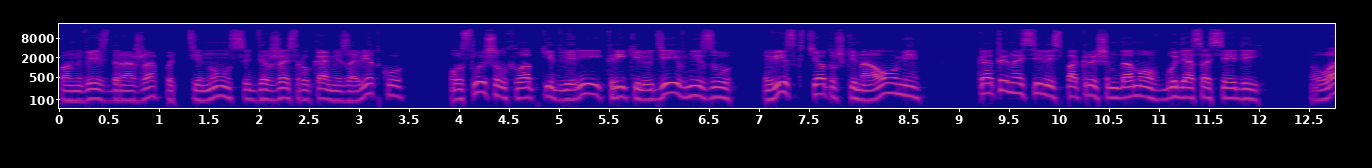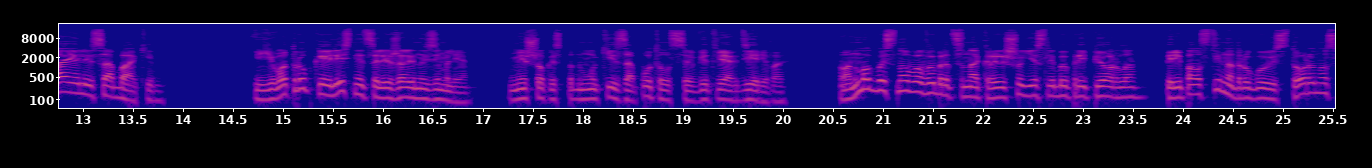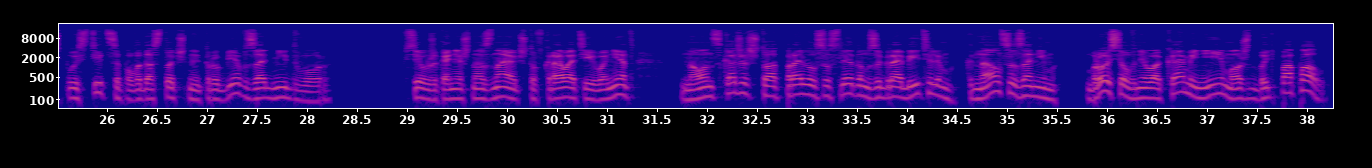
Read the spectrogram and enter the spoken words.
Он весь дрожа подтянулся, держась руками за ветку, Услышал хлопки дверей, крики людей внизу, визг тетушки Наоми. Коты носились по крышам домов, будя соседей. Лаяли собаки. Его трубка и лестница лежали на земле. Мешок из-под муки запутался в ветвях дерева. Он мог бы снова выбраться на крышу, если бы приперло, переползти на другую сторону, спуститься по водосточной трубе в задний двор. Все уже, конечно, знают, что в кровати его нет, но он скажет, что отправился следом за грабителем, гнался за ним, бросил в него камень и, может быть, попал.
